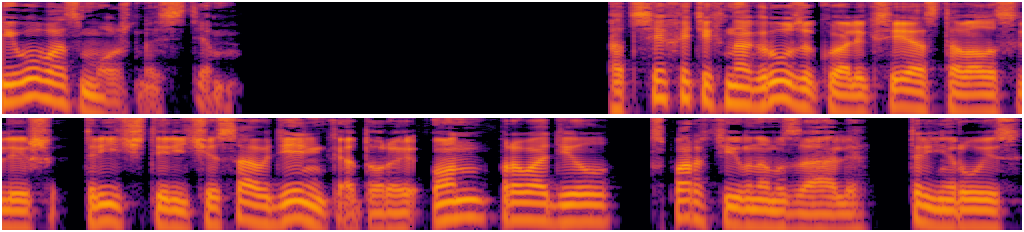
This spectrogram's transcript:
его возможностям. От всех этих нагрузок у Алексея оставалось лишь 3-4 часа в день, которые он проводил в спортивном зале, тренируясь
